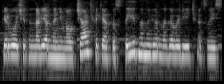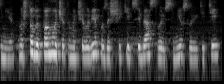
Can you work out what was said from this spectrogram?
в первую очередь, наверное, не молчать, хотя это стыдно, наверное, говорить о своей семье. Но чтобы помочь этому человеку защитить себя, свою семью, своих детей,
